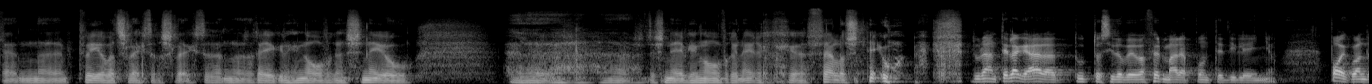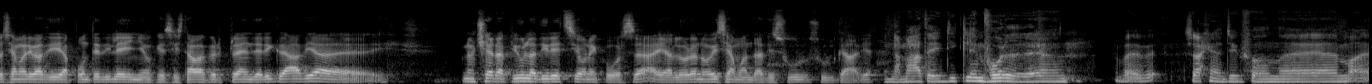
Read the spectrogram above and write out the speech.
En uh, het weer werd slechter en slechter. En de regen ging over in sneeuw. de sneeuw ging over in erg felle sneeuw. Durante la gara tutto si doveva fermare a Ponte di Legno. Poi quando siamo arrivati a Ponte di Legno che si stava per prendere i Gravia eh, non c'era più la direzione corsa e allora noi siamo andati sul, sul Gavia. Naarmate die klim vorderde, zag je natuurlijk van uh,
